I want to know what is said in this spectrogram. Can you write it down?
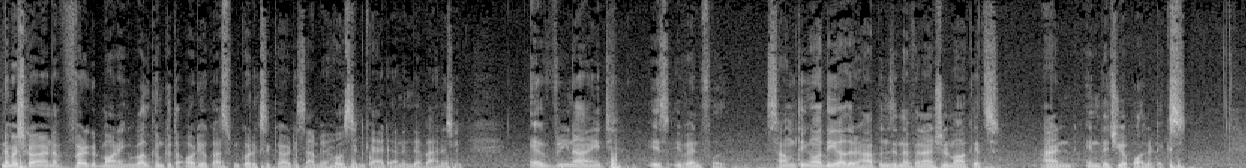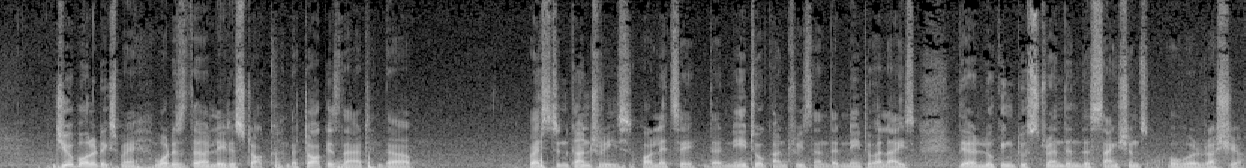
Namaskar and a very good morning. Welcome to the audiocast from Kotak Securities. I'm your host Anindya Banerjee. Every night is eventful. Something or the other happens in the financial markets and in the geopolitics. Geopolitics, mein, what is the latest talk? The talk is that the Western countries, or let's say the NATO countries and the NATO allies, they are looking to strengthen the sanctions over Russia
